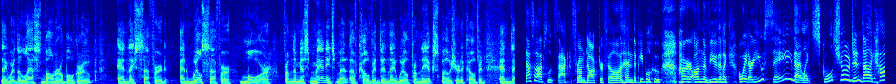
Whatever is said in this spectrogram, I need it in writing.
They were the less vulnerable group, and they suffered and will suffer more from the mismanagement of COVID than they will from the exposure to COVID. And that's an absolute fact from Dr. Phil. And the people who are on the view, they're like, oh, wait, are you saying that like school children didn't die? Like, how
